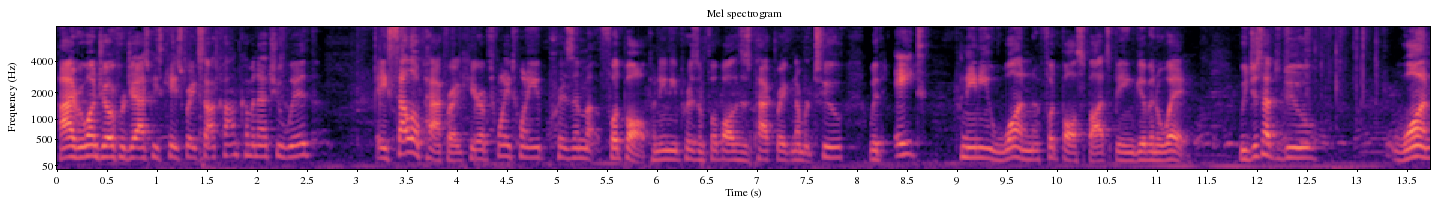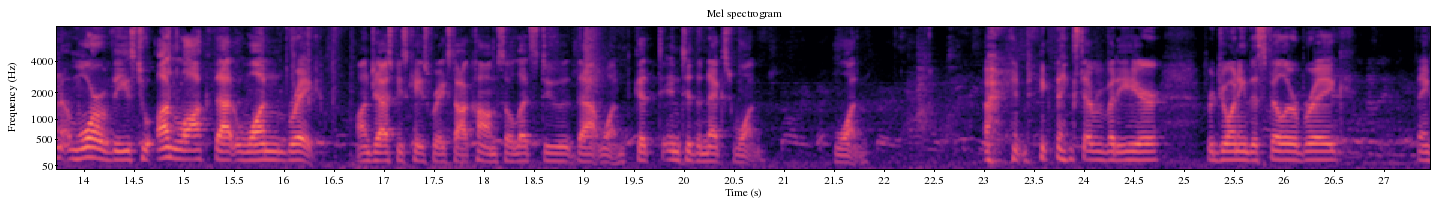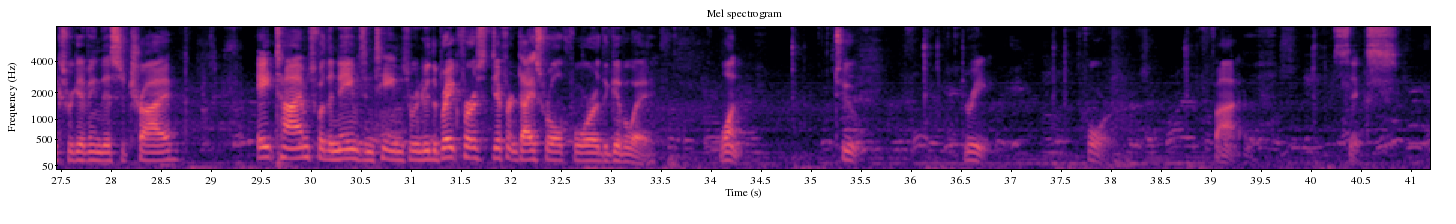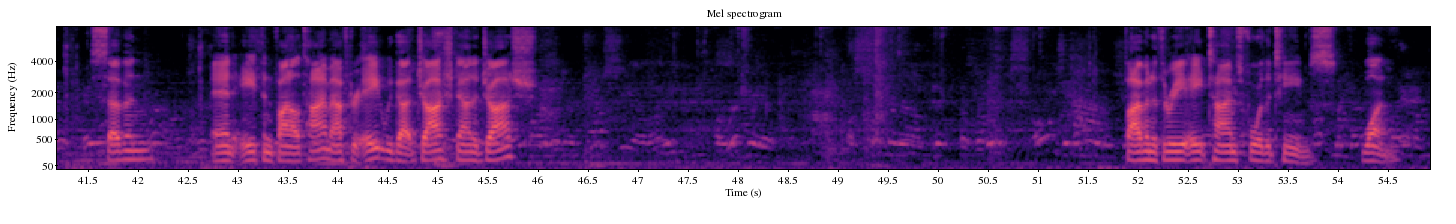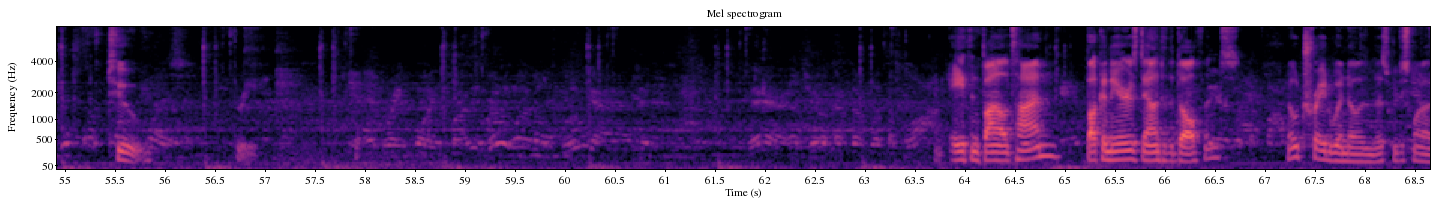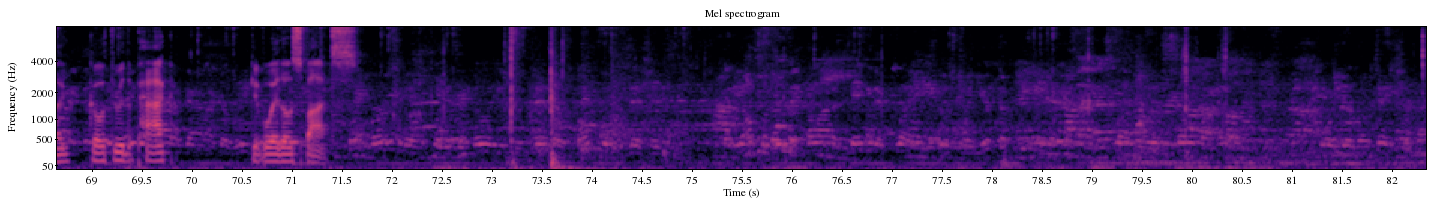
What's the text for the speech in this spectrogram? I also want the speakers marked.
Speaker 1: Hi, everyone. Joe for jaspyscasebreaks.com coming at you with a cello pack right here of 2020 Prizm Football. Panini Prizm Football. This is pack break number two with eight Panini 1 football spots being given away. We just have to do one more of these to unlock that one break on jaspyscasebreaks.com. So let's do that one. Get into the next one. One. All right, big thanks to everybody here for joining this filler break. Thanks for giving this a try eight times for the names and teams. We're going to do the break first, different dice roll for the giveaway. One, two, three, four, five, six, seven, and eighth and final time. After eight, we got Josh down to Josh. Five and a three, eight times for the teams. One, two, Eighth and final time, Buccaneers down to the Dolphins. No trade window in this. We just want to go through the pack, give away those spots.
